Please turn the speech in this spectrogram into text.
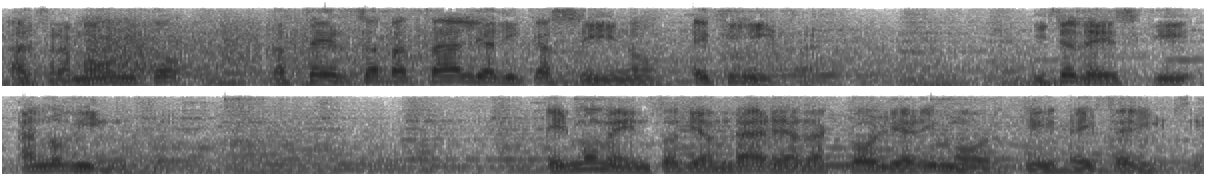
Al tramonto, la terza battaglia di Cassino è finita. I tedeschi hanno vinto. È il momento di andare a raccogliere i morti e i feriti.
